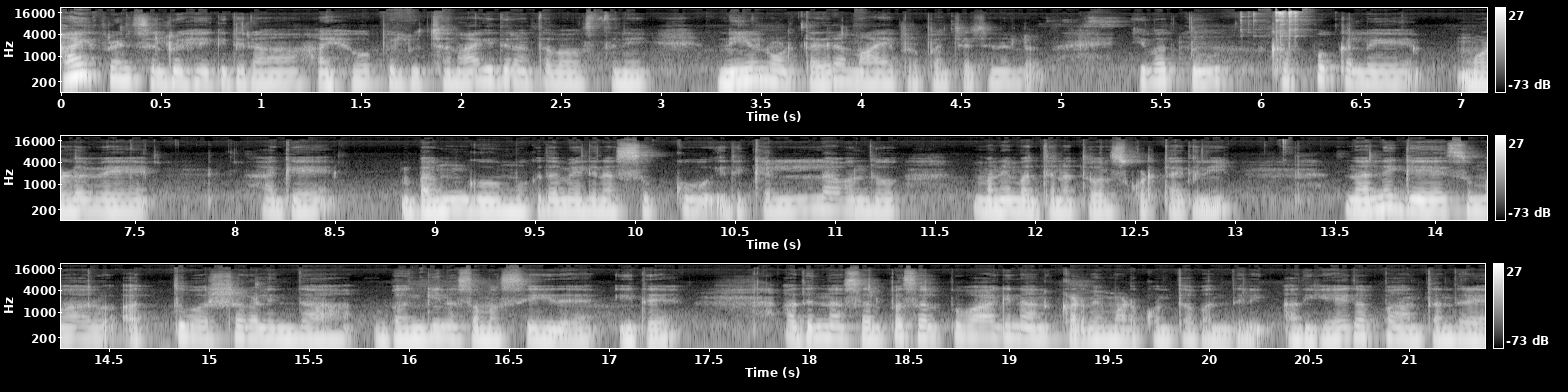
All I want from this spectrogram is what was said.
ಹಾಯ್ ಫ್ರೆಂಡ್ಸ್ ಎಲ್ಲರೂ ಹೇಗಿದ್ದೀರಾ? ಐ ಹೋಪ್ ಎಲ್ಲರೂ ಚೆನ್ನಾಗಿದ್ದೀರಾ ಅಂತ ಭಾವಿಸ್ತೀನಿ. ನೀವು ನೋಡ್ತಾ ಇದ್ದೀರಾ ಮಾಯ ಪ್ರಪಂಚ ಚಾನಲ್ ಇವತ್ತು ಕಪ್ಪು ಕಲೆ, ಮೊಳವೆ, ಹಾಗೆ ಬಂಗು, ಮುಖದ ಮೇಲಿನ ಸುಕ್ಕು, ಇದಕ್ಕೆಲ್ಲ ಒಂದು ಮನೆ ಮದ್ದನ್ನು ತೋರಿಸ್ಕೊಡ್ತಾ ಇದ್ದೀನಿ. ನನಗೆ ಸುಮಾರು ಹತ್ತು ವರ್ಷಗಳಿಂದ ಬಂಗಿನ ಸಮಸ್ಯೆ ಇದೆ ಇದೆ. ಅದನ್ನು ಸ್ವಲ್ಪ ಸ್ವಲ್ಪವಾಗಿ ನಾನು ಕಡಿಮೆ ಮಾಡ್ಕೊತಾ ಬಂದೀನಿ. ಅದು ಹೇಗಪ್ಪ ಅಂತಂದರೆ,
